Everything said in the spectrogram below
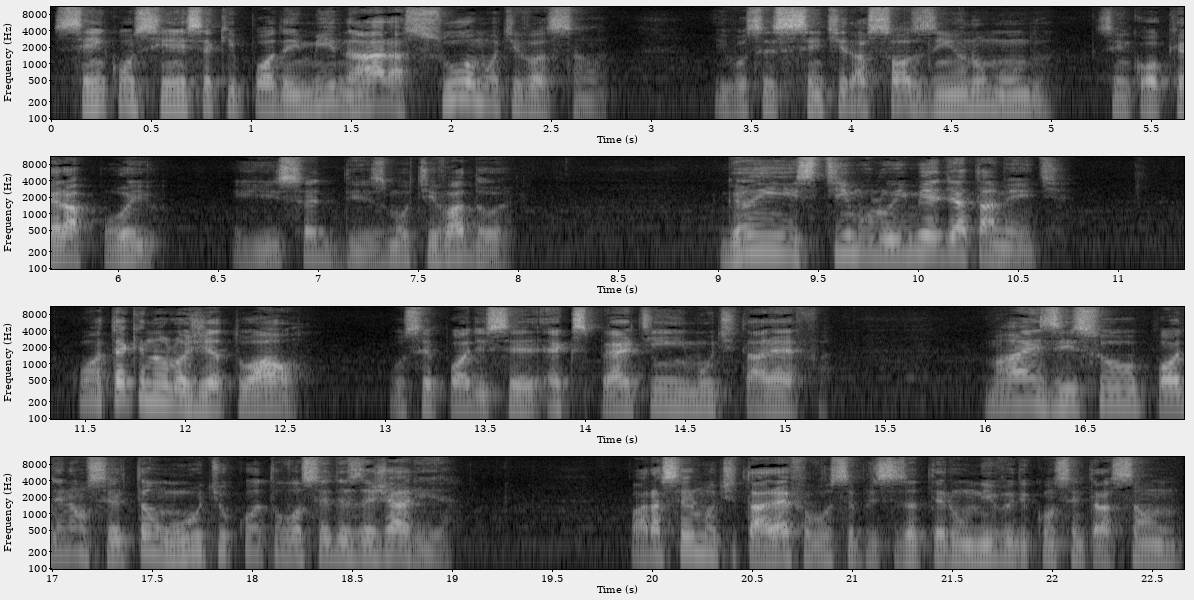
sem consciência que podem minar a sua motivação. E você se sentirá sozinho no mundo, sem qualquer apoio, e isso é desmotivador. Ganhe estímulo imediatamente. Com a tecnologia atual, você pode ser expert em multitarefa, mas isso pode não ser tão útil quanto você desejaria. Para ser multitarefa, você precisa ter um nível de concentração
